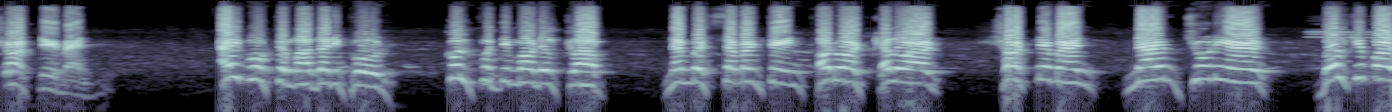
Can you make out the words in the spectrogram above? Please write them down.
shot নেবেন। এই মুহূর্তে Madaripur Kulpati model club number seventeen forward খেলোয়াড় শট নেবেন নাইম জুনিয়র। গোলকিপার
